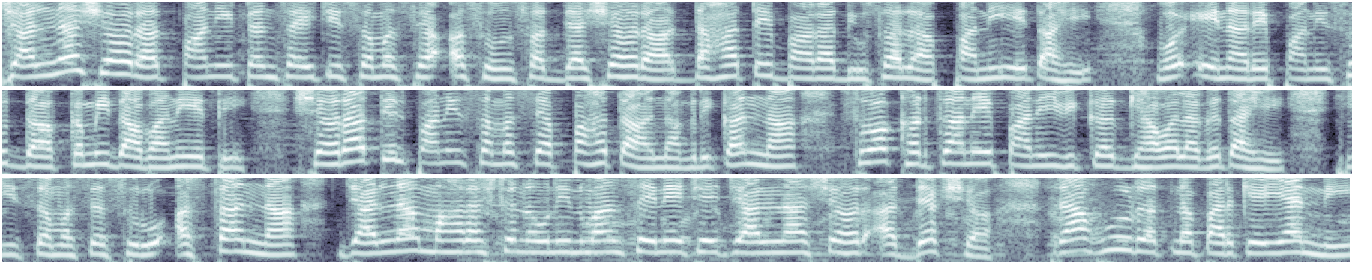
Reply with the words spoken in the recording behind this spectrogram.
जालना शहरात पाणी टंचाईची समस्या असून सध्या शहरात दहा ते बारा दिवसाला पाणी येत आहे व येणारे पाणी सुद्धा कमी दाबाने येते. शहरातील पाणी समस्या पाहता नागरिकांना स्वखर्चाने पाणी विकत घ्यावं लागत आहे. ही समस्या सुरू असताना जालना महाराष्ट्र नवनिर्माण सेनेचे जालना शहर अध्यक्ष राहुल रत्नपारके यांनी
